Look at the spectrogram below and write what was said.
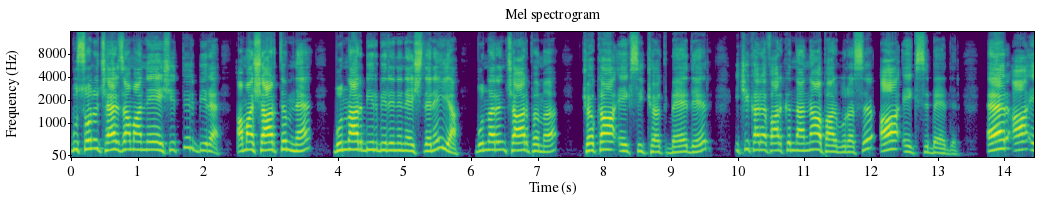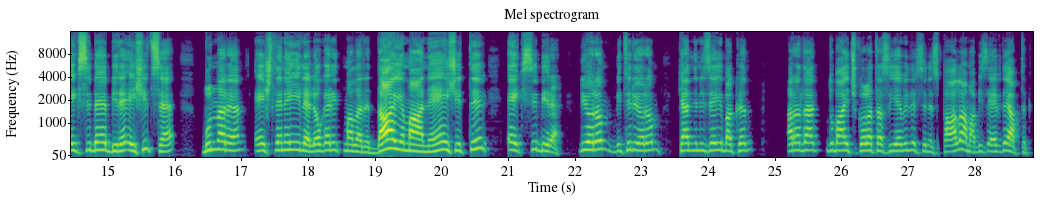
Bu sonuç her zaman neye eşittir? 1'e. Ama şartım ne? Bunlar birbirinin eşleniği ya. Bunların çarpımı kök A eksi kök B'dir. İki kare farkından ne yapar burası? A eksi B'dir. Eğer A eksi B 1'e eşitse bunların eşleneğiyle logaritmaları daima neye eşittir? Eksi 1'e. Diyorum bitiriyorum. Kendinize iyi bakın. Arada Dubai çikolatası yiyebilirsiniz. Pahalı ama biz evde yaptık.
